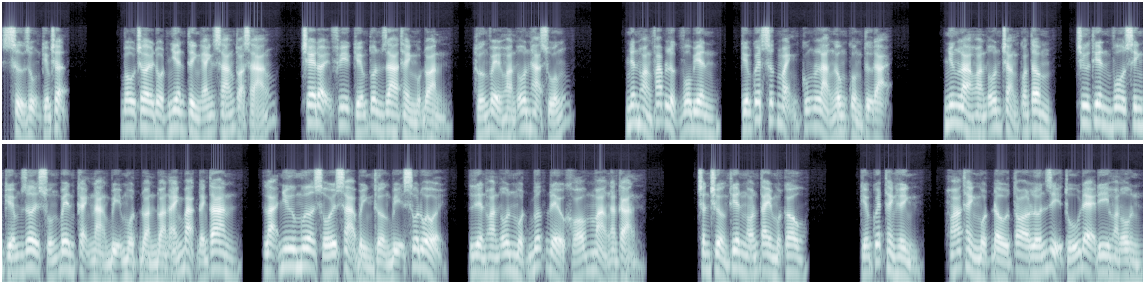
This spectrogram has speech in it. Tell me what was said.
sử dụng kiếm trận. Bầu trời đột nhiên tình ánh sáng tỏa sáng, che đậy phi kiếm tuân ra thành một đoàn, hướng về hoàn ôn hạ xuống. Nhân hoàng pháp lực vô biên kiếm quyết sức mạnh cũng là ngông cuồng tự đại. Nhưng là hoàn ôn chẳng quan tâm, chư thiên vô sinh kiếm rơi xuống bên cạnh nàng bị một đoàn đoàn ánh bạc đánh tan, lại như mưa xối xả bình thường bị xua đuổi, liền hoàn ôn một bước đều khó mà ngăn cản. Trần trường thiên ngón tay một câu, kiếm quyết thành hình, hóa thành một đầu to lớn dị thú đè đi hoàn ôn,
